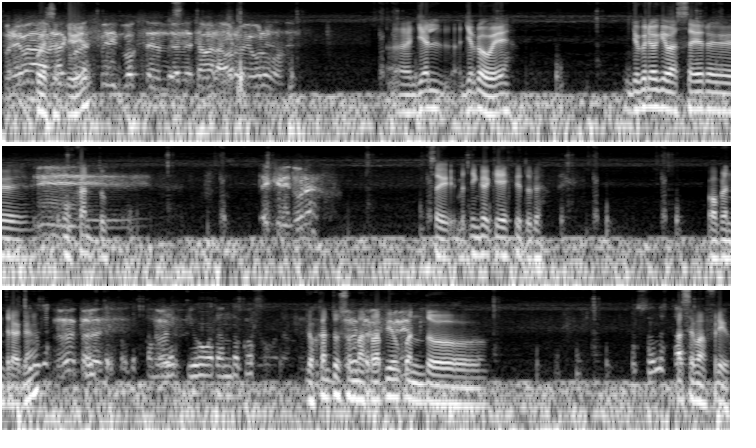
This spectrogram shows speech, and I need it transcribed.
Prueba a ¿Puedes hablar con el Spirit Box en donde estaba la orbe, boludo. Ya, ya probé. Yo creo que va a ser eh, Y... un hantu. ¿Escritura? Sí, me tenga que escritura. Vamos a aprender acá. ¿Dónde está la- dónde- activo botando cosas. Los hantus son más ¿Dónde está el rápidos cuando hace más frío.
